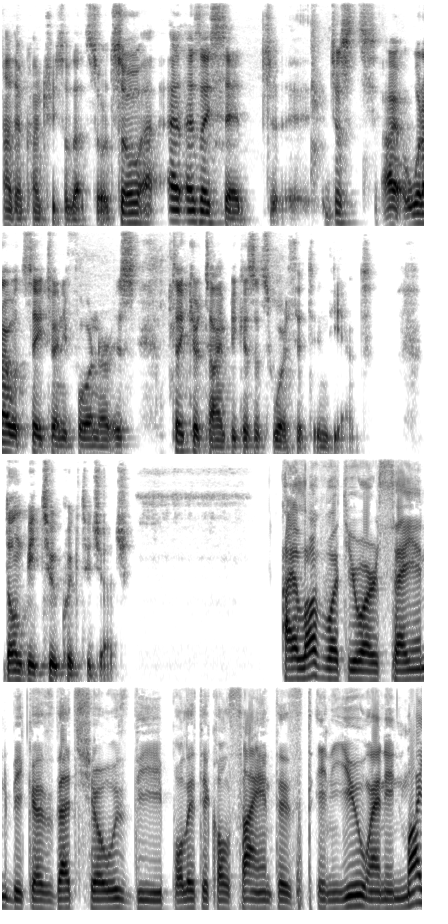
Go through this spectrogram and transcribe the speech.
other countries of that sort. So, uh, as I said, just I, what I would say to any foreigner is take your time because it's worth it in the end. Don't be too quick to judge. I love what you are saying because that shows the political scientist in you. And in my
